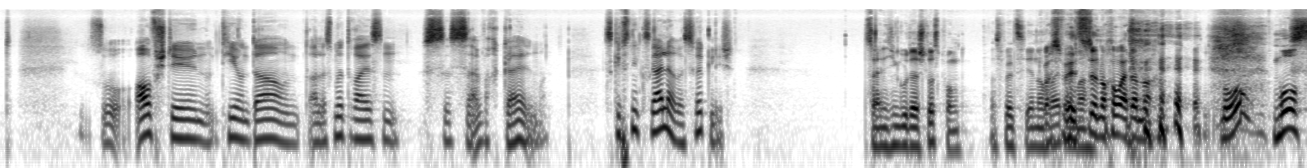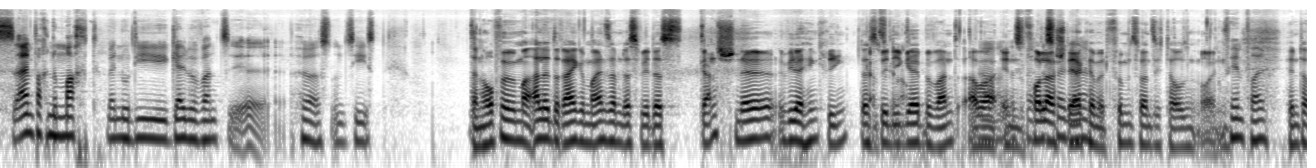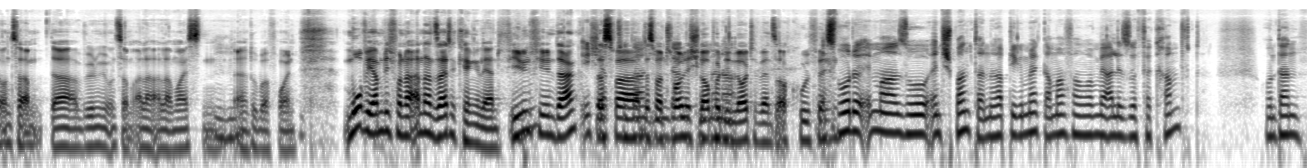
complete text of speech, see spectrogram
so aufstehen und hier und da und alles mitreißen, das ist einfach geil, Mann. Es gibt nichts Geileres, wirklich. Das ist eigentlich ein guter Schlusspunkt. Was willst du hier noch Was willst du weitermachen? noch weitermachen? Mo? Mo, Es ist einfach eine Macht, wenn du die gelbe Wand äh, hörst und siehst. dann hoffen wir mal alle drei gemeinsam, dass wir das ganz schnell wieder hinkriegen, dass Ganz wir die genau. gelbe Wand aber Ja, in wär- voller Stärke geil. mit 25.000 Leuten Auf jeden Fall. hinter uns haben. Da würden wir uns am aller, allermeisten Mhm. äh, drüber freuen. Mo, wir haben dich von der anderen Seite kennengelernt. Vielen, vielen Dank. Ich das war, das war toll. danke Ich glaube, die Leute werden es auch cool Es finden. wurde immer so entspannter. Ne? Habt ihr gemerkt, am Anfang waren wir alle so verkrampft und dann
